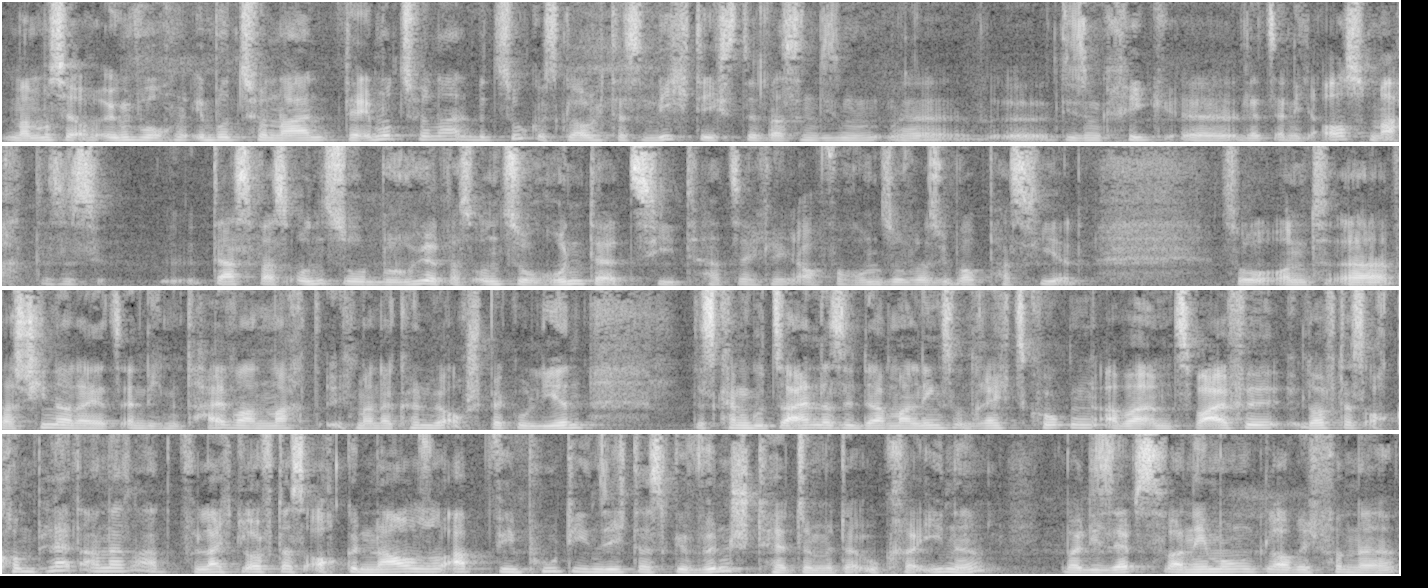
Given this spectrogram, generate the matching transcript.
man muss ja auch irgendwo auch einen emotionalen, der emotionale Bezug ist, glaube ich, das Wichtigste, was in diesem, äh, äh, diesem Krieg äh, letztendlich ausmacht. Das ist das, was uns so berührt, was uns so runterzieht, tatsächlich auch, warum sowas überhaupt passiert. So, und äh, was China da jetzt endlich mit Taiwan macht, ich meine, da können wir auch spekulieren. Das kann gut sein, dass sie da mal links und rechts gucken, aber im Zweifel läuft das auch komplett anders ab. Vielleicht läuft das auch genauso ab, wie Putin sich das gewünscht hätte mit der Ukraine, weil die Selbstwahrnehmung, glaube ich, von der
